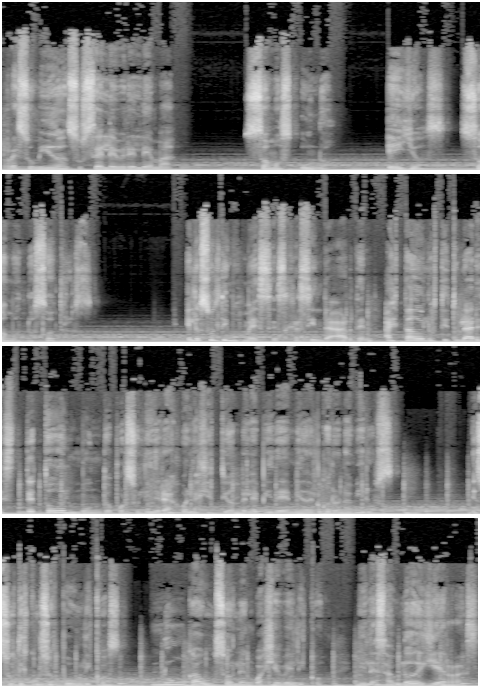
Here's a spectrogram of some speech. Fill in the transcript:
resumido en su célebre lema, Somos uno, ellos somos nosotros. En los últimos meses, Jacinda Arden ha estado en los titulares de todo el mundo por su liderazgo en la gestión de la epidemia del coronavirus. En sus discursos públicos nunca usó lenguaje bélico, ni les habló de guerras,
